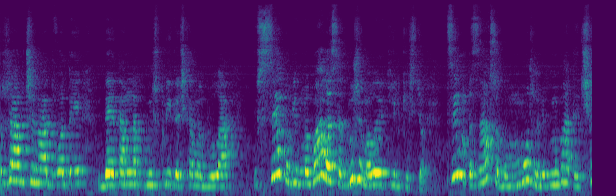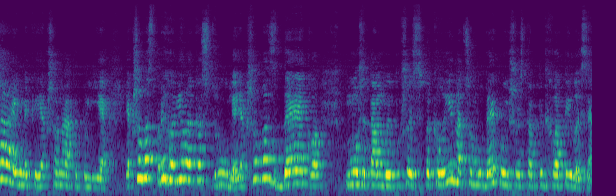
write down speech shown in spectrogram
ржавчина від води, де там між пліточками була. Все повідмивалося дуже малою кількістю. Цим засобом можна відмивати чайники, якщо накипи є, якщо у вас пригоріла каструля, якщо у вас деко, може там ви щось спекли на цьому деку і щось там підхватилося.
